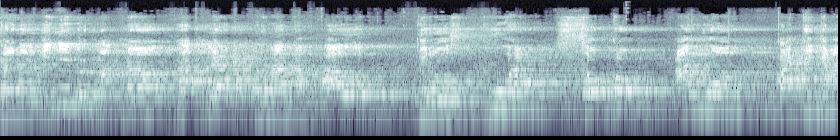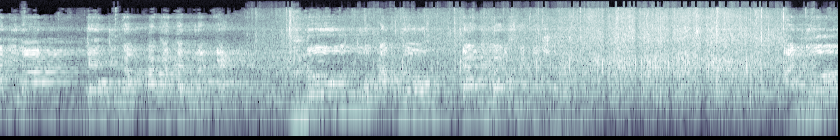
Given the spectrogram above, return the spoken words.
Kerana ini bermakna rakyat Permatang Pau terus kuat sokong Anwar Parti Keadilan dan juga Pakatan Rakyat. No to UMNO dan Barisan Nasional. Anwar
